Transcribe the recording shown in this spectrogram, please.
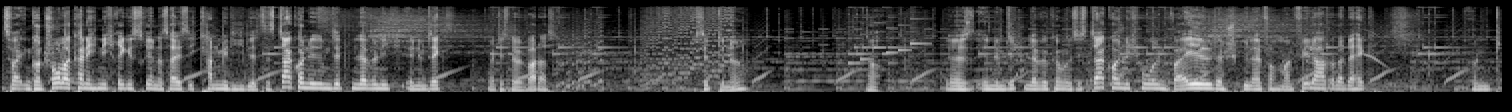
Zweiten Controller kann ich nicht registrieren, das heißt, ich kann mir die letzte Starcoin in dem siebten Level nicht, in dem sechsten, welches Level war das? Das siebte, ne? Ja. In dem siebten Level können wir uns die Starcoin nicht holen, weil das Spiel einfach mal einen Fehler hat oder der Hack. Und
